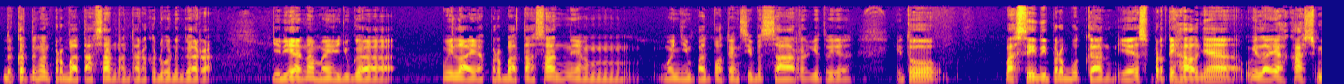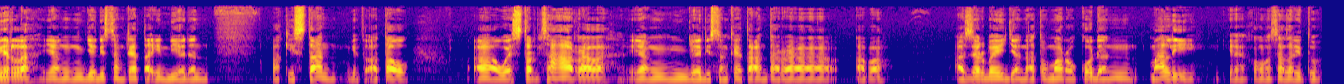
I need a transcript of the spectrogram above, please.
dekat dengan perbatasan antara kedua negara. Jadi ya namanya juga wilayah perbatasan yang menyimpan potensi besar gitu ya. Itu pasti diperebutkan. Ya seperti halnya wilayah Kashmir lah yang jadi sengketa India dan Pakistan gitu. Atau uh, Western Sahara lah yang jadi sengketa antara apa Azerbaijan atau Maroko dan Mali. Ya kalau nggak salah itu.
